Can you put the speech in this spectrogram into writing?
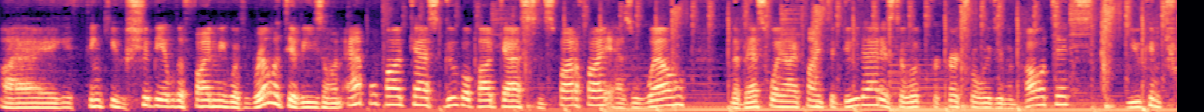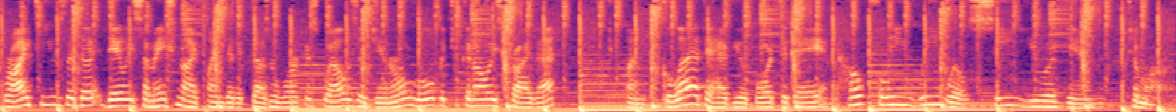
I think you should be able to find me with relative ease on Apple Podcasts, Google Podcasts, and Spotify as well. The best way I find to do that is to look for Kurt's Religion and Politics. You can try to use the daily summation. I find that it doesn't work as well as a general rule, but you can always try that. I'm glad to have you aboard today, and hopefully, we will see you again tomorrow.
